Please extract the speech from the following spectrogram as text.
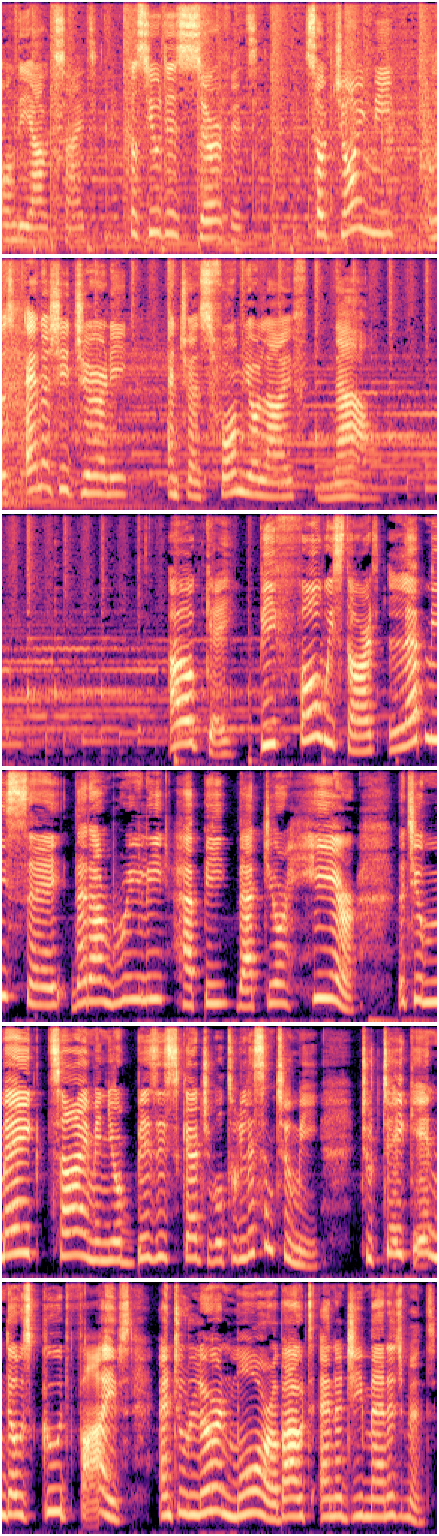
on the outside. Because you deserve it. So join me on this energy journey and transform your life now. Okay, before we start, let me say that I'm really happy that you're here, that you make time in your busy schedule to listen to me, to take in those good vibes, and to learn more about energy management.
